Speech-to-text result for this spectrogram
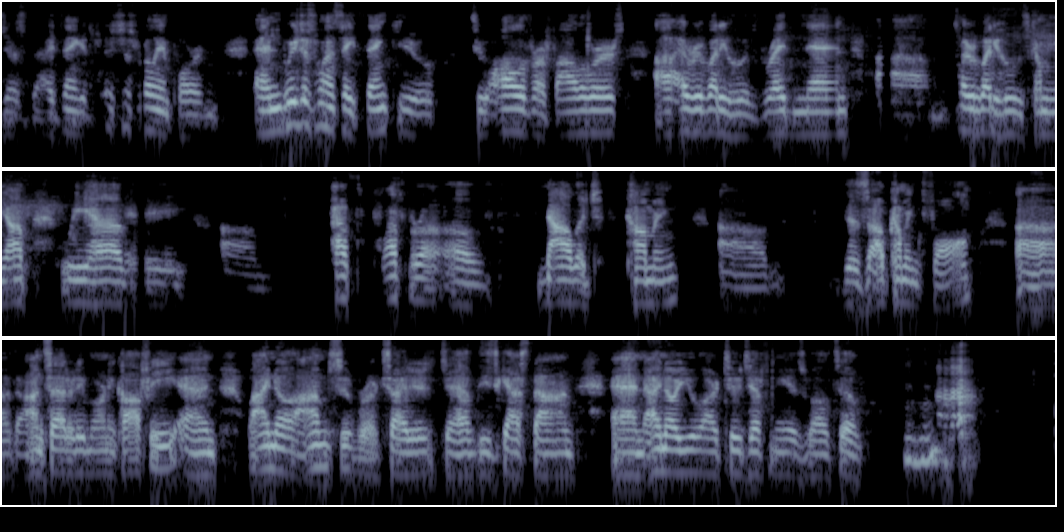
just I think it's, it's just really important. And we just want to say thank you to all of our followers, uh, everybody who has written in, um, everybody who's coming up. We have a um, plethora of knowledge coming um, this upcoming fall. Uh, on Saturday morning coffee. And I know I'm super excited to have these guests on, and I know you are too, Tiffany, as well too. Mm-hmm.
